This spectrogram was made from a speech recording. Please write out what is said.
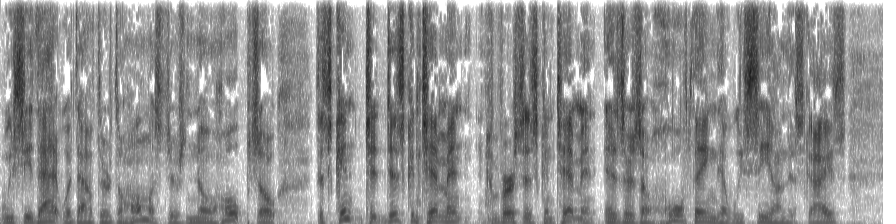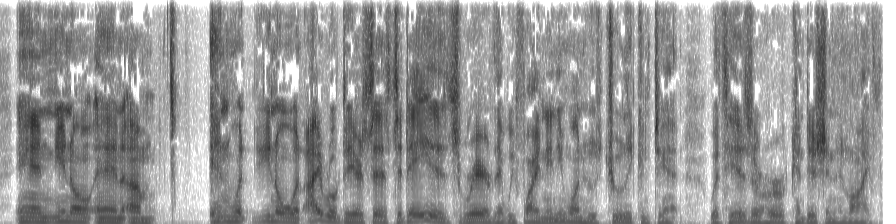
We see that without there the homeless. There's no hope. So discontentment versus contentment is there's a whole thing that we see on this, guys. And you know, and um, and what you know, what I wrote there says today it's rare that we find anyone who's truly content with his or her condition in life.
